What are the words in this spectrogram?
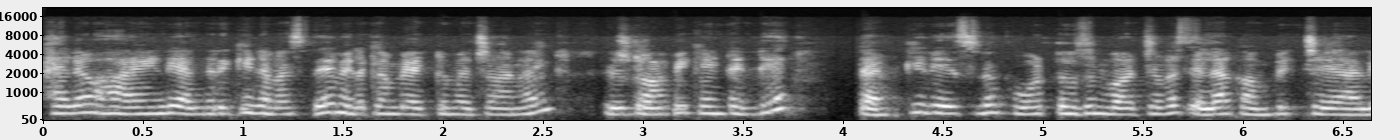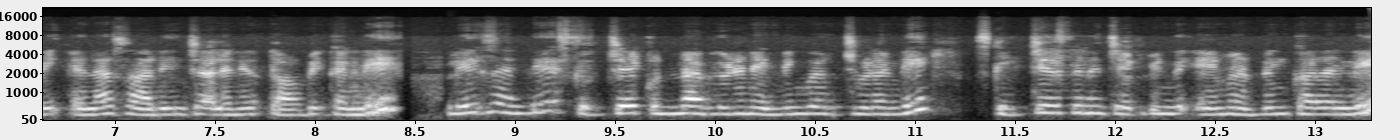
హలో హాయ్ అండి. అందరికీ నమస్తే. Welcome back to my channel. ఈ టాపిక్ ఏంటంటే థర్టీ డేస్లో ఫోర్ థౌసండ్ వాచ్ అవర్స్ ఎలా కంప్లీట్ చేయాలి ఎలా సాధించాలి అనేది టాపిక్ అండి. ప్లీజ్ అండి స్కిప్ చేయకుండా వీడియోని ఎండింగ్ వరకు చూడండి. స్కిప్ చేస్తే నేను చెప్పింది ఏమి అర్థం కాదండి.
